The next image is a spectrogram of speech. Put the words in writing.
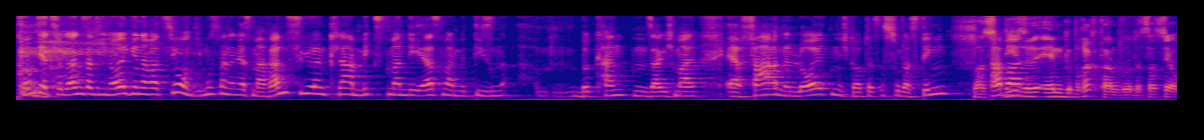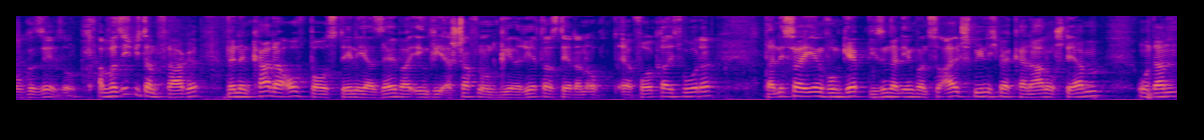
kommt jetzt so langsam die neue Generation. Die muss man dann erstmal ranführen. Klar, mixt man die erstmal mit diesen ähm, bekannten, sage ich mal, erfahrenen Leuten. Ich glaube, das ist so das Ding. Was Aber diese EM gebracht haben, so, das hast du ja auch gesehen. So. Aber was ich mich dann frage, wenn du einen Kader aufbaust, den du ja selber irgendwie erschaffen und generiert hast, der dann auch erfolgreich wurde, dann ist da irgendwo ein Gap. Die sind dann irgendwann zu alt, spielen nicht mehr, keine Ahnung, sterben. Und dann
